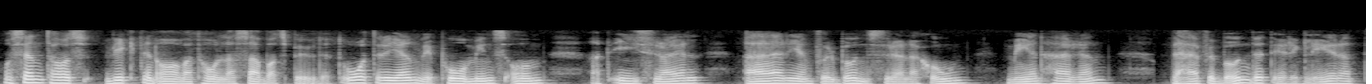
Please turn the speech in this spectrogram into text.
Och sen tas vikten av att hålla sabbatsbudet. Återigen, vi påminns om att Israel är i en förbundsrelation med Herren. Det här förbundet är reglerat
